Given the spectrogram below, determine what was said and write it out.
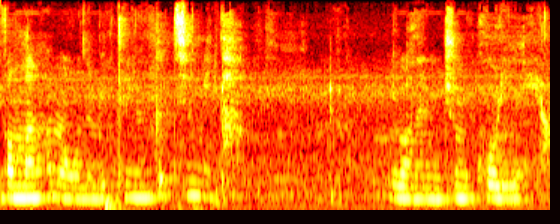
이것만 하면 오늘 미팅은 끝입니다. 이번에는 줌콜이에요.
